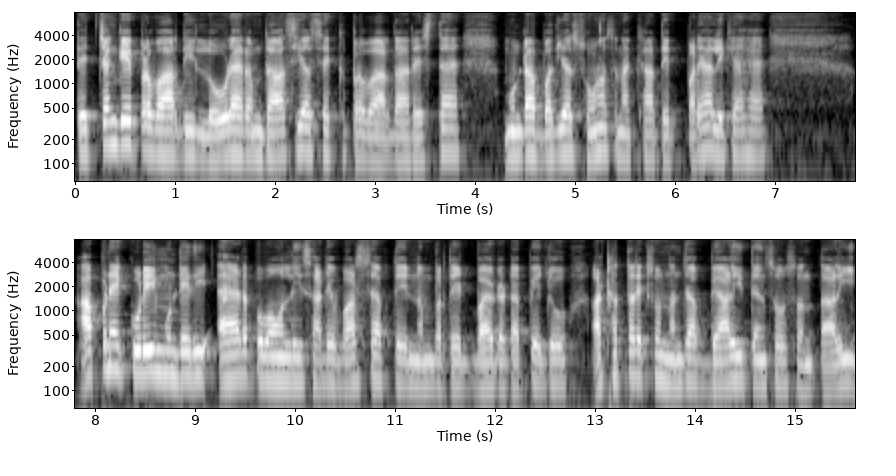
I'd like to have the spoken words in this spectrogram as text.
ਤੇ ਚੰਗੇ ਪਰਿਵਾਰ ਦੀ ਲੋੜ ਹੈ। ਰਮਦਾਸੀਆ ਸਿੱਖ ਪਰਿਵਾਰ ਦਾ ਰਿਸ਼ਤਾ ਹੈ। ਮੁੰਡਾ ਵਧੀਆ ਸੋਹਣਾ ਸੁਨੱਖਾ ਤੇ ਪੜ੍ਹਿਆ ਲਿਖਿਆ ਹੈ। ਆਪਣੇ ਕੁੜੀ ਮੁੰਡੇ ਦੀ ਐਡ ਪਵਾਉਣ ਲਈ ਸਾਡੇ WhatsApp ਤੇ ਨੰਬਰ ਤੇ ਬਾਇਓਡਾਟਾ ਭੇਜੋ। 7819424347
